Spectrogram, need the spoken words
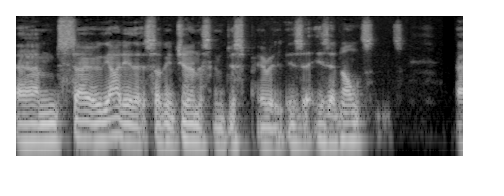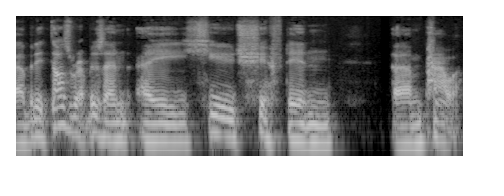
Um, so the idea that suddenly journalists can disappear is is a nonsense. Uh, but it does represent a huge shift in um, power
